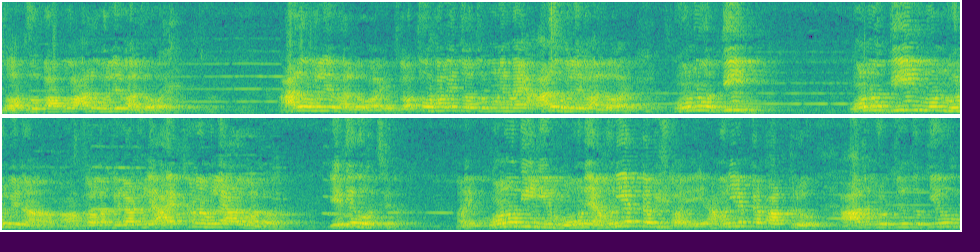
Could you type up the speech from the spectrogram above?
যত পাবো আরও হলে ভালো হয়। আরও হলে ভালো হয়। যত হবে তত মনে হয় আরও হলে ভালো হয়। কোনো দিন কোনো দিন মন ভরবে না। পাঁচতলা ফেরাট হলে আরেকখানা হলে আরও ভালো হয়। এতেও হচ্ছে না। মানে কোনোদিন এ মন এমনই একটা বিষয় এমনই একটা পাত্র, আজ পর্যন্ত কেউ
